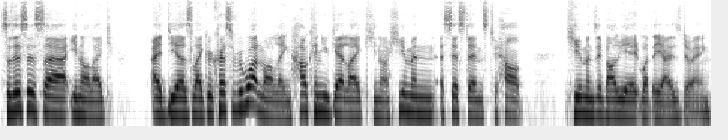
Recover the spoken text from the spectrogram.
so this is uh you know like ideas like recursive reward modeling. How can you get like you know human assistance to help humans evaluate what ai is doing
